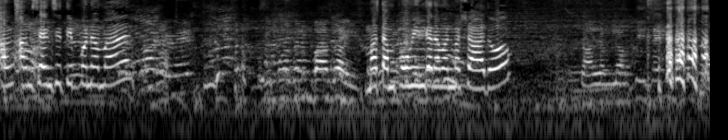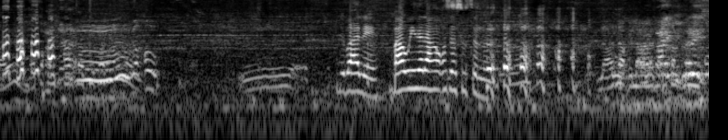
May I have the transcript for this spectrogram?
ang, ang sensitive mo naman. Matampuhin ka naman masyado. Di bale, bawi na lang ako sa susunod. Kahit Grace.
